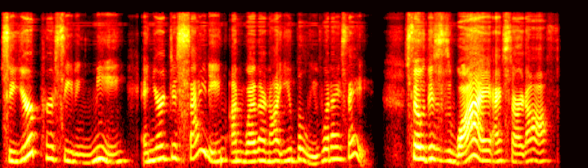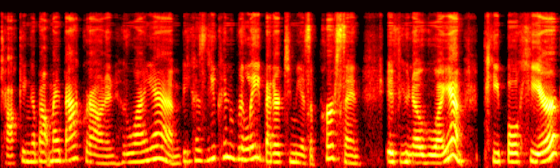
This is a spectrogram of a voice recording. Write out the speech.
So you're perceiving me and you're deciding on whether or not you believe what I say. So this is why I start off talking about my background and who I am, because you can relate better to me as a person if you know who I am. People here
